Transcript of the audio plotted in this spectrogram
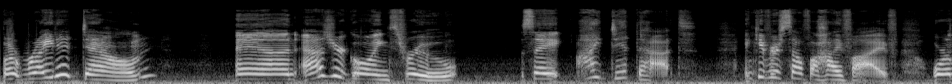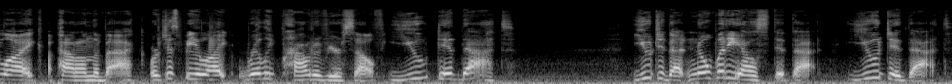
But write it down and as you're going through, say, I did that. And give yourself a high five or like a pat on the back or just be like really proud of yourself. You did that. You did that. Nobody else did that. You did that.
